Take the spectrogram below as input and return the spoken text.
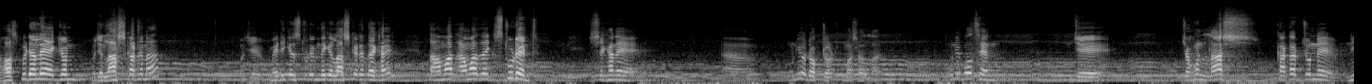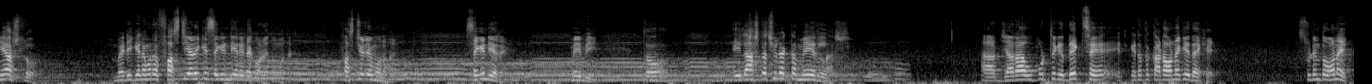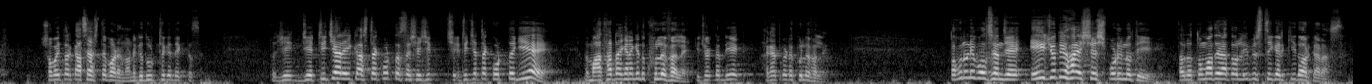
হসপিটালে একজন ওই যে লাশ কাটে না? ওই যে মেডিকেল স্টুডেন্ট থেকে লাশ কেটে দেখায়। তা আমার আমাদের এক স্টুডেন্ট সেখানে উনিও ডক্টর মাসাল্লাহ উনি বলছেন যে, যখন লাশ কাটার জন্য নিয়ে আসলো মেডিকেলে মনে ফার্স্ট ইয়ারে কি সেকেন্ড ইয়ারে এটা করে তোমাদের? ফার্স্ট ইয়ারে মনে হয়। সেকেন্ড ইয়ারে মেবি তো এই লাশটা ছিল একটা মেয়ের লাশ। আর যারা উপর থেকে দেখছে, এটা তো কাটা অনেকেই দেখে। স্টুডেন্ট তো অনেক। সবাই তার কাছে আসতে পারে না, অনেকে দূর থেকে দেখতেছে। তো যে যে টিচার এই কাজটা করতেছে সেই টিচারটা করতে গিয়ে মাথাটা এখানে কিন্তু খুলে ফেলে, কিছু একটা দিয়ে আঘাত করে খুলে ফেলে। তখন উনি বলছেন যে, এই যদি হয় শেষ পরিণতি, তাহলে তোমাদের এত লিপস্টিকের কি দরকার আছে?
